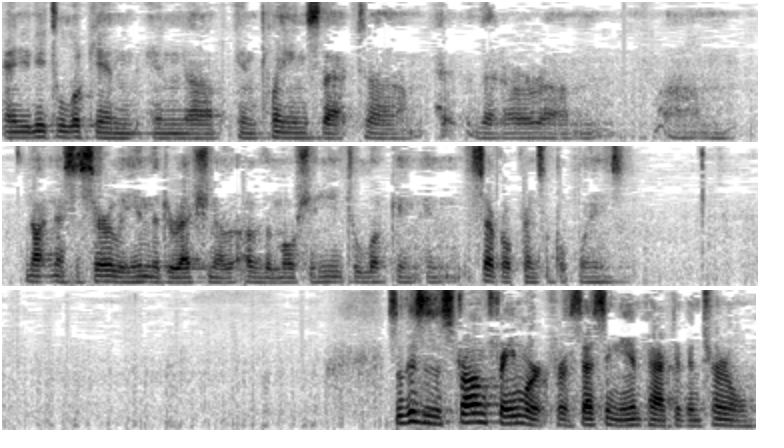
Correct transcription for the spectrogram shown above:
And you need to look in, in, uh, in planes that, um, that are um, um, not necessarily in the direction of, of the motion. You need to look in, in several principal planes. So this is a strong framework for assessing the impact of internal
